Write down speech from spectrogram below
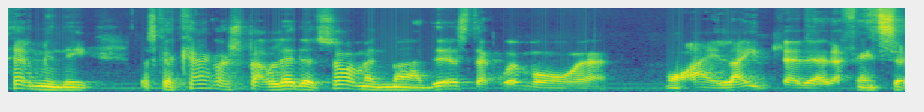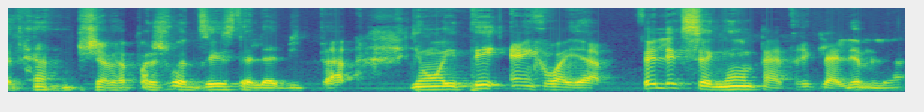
terminé. Parce que quand je parlais de ça, on me demandait c'était quoi mon, euh, mon highlight là, de la fin de semaine. Puis j'avais pas le choix de dire c'était l'habit de Pat. Ils ont été incroyables. Félix Seguin, Patrick Lalime, là,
